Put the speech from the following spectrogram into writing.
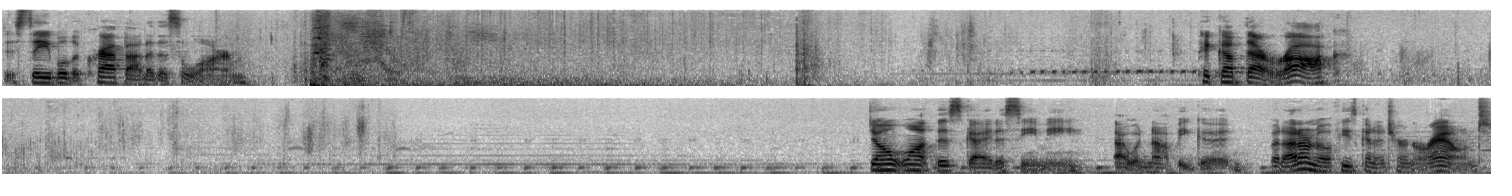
Disable the crap out of this alarm. Pick up that rock. Don't want this guy to see me. That would not be good. But I don't know if he's gonna turn around.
